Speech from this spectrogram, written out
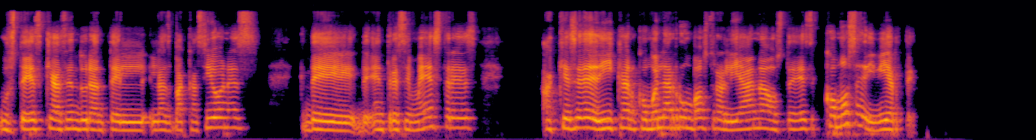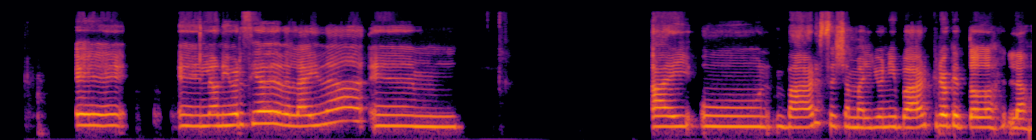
ustedes qué hacen durante las vacaciones de, entre semestres, a qué se dedican, cómo es la rumba australiana, ustedes, cómo se divierten. Eh, en la Universidad de Adelaida eh, hay un bar, se llama el Unibar. Creo que todas las,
